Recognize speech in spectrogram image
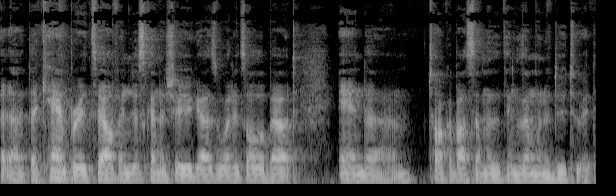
uh, the camper itself and just kind of show you guys what it's all about and um, talk about some of the things I'm going to do to it.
